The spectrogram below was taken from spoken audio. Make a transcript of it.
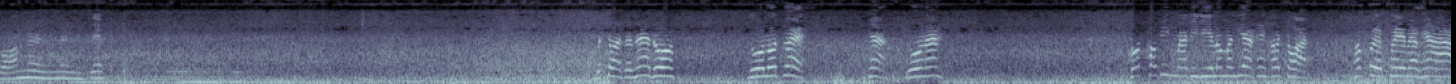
สองหนึ่งหนึ่งเจ็ด มาจอดแบบนี้ดู ดูรถด้วย เนี่ย ดูนะ รถเขาวิ่งมาดีๆ แล้วมันเรียกให้เขาจอดเขาเปิดไฟแบบนี้อะ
